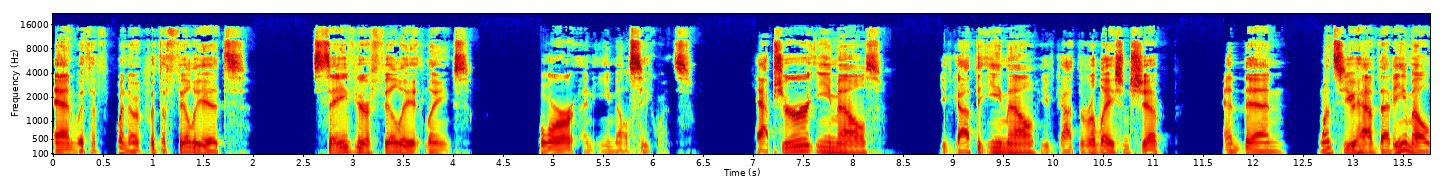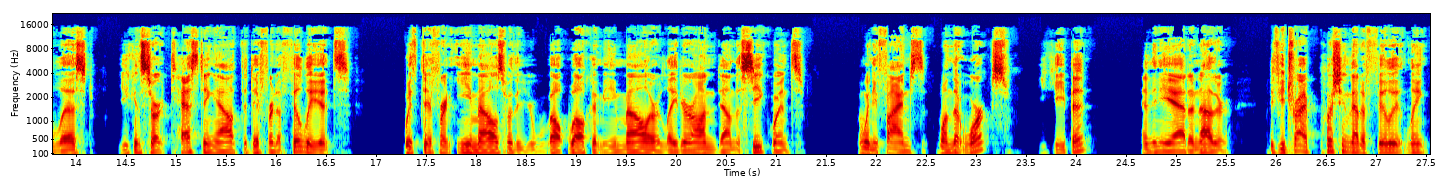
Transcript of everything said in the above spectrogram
And with, when, with affiliates, save your affiliate links for an email sequence. Capture your emails. You've got the email, you've got the relationship. And then once you have that email list, you can start testing out the different affiliates with different emails, whether your wel- welcome email or later on down the sequence. And when you find one that works, you keep it and then you add another. If you try pushing that affiliate link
